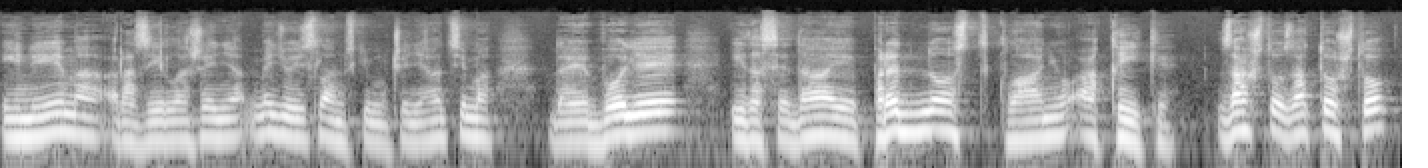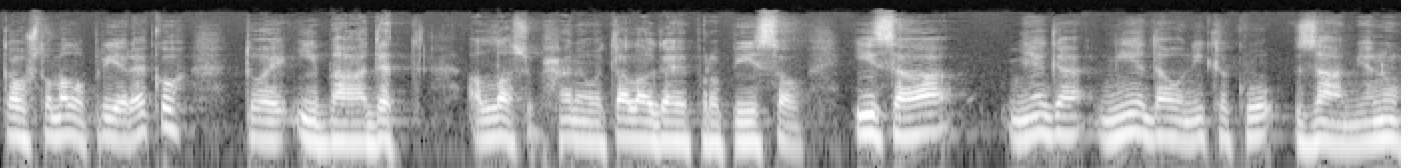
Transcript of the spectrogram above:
i nema razilaženja među islamskim učenjacima da je bolje i da se daje prednost klanju akike. Zašto? Zato što, kao što malo prije rekao, to je ibadet. Allah subhanahu wa ta'ala ga je propisao i za njega nije dao nikakvu zamjenu.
